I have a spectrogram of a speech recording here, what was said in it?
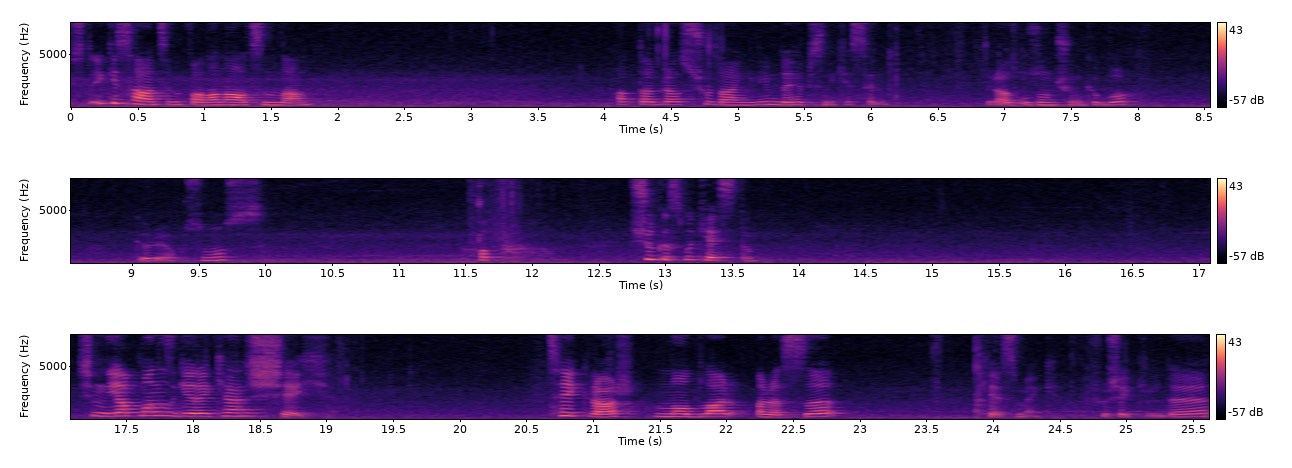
işte 2 santim falan altından hatta biraz şuradan gideyim de hepsini keselim. Biraz uzun çünkü bu. Görüyor musunuz? Hop. Şu kısmı kestim. Şimdi yapmanız gereken şey tekrar nodlar arası kesmek. Şu şekilde.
